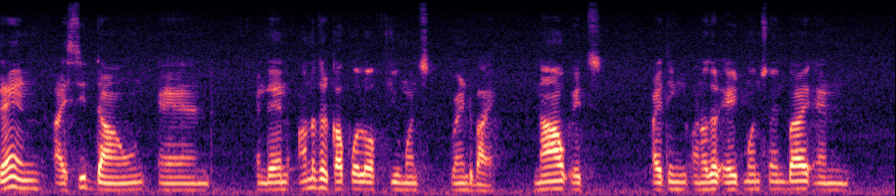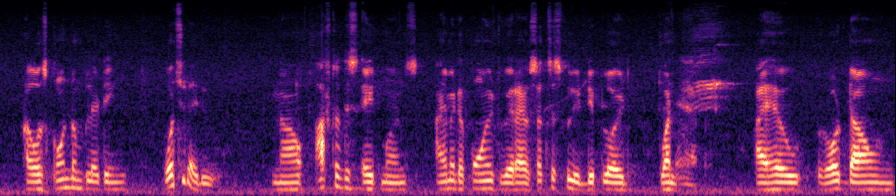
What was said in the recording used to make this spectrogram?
then I sit down and and then another couple of few months went by. Now it's I think another eight months went by and I was contemplating what should I do? Now after this eight months I'm at a point where I have successfully deployed one app. I have wrote down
